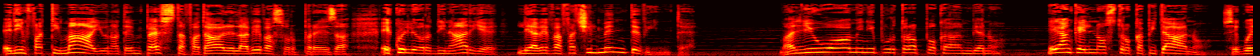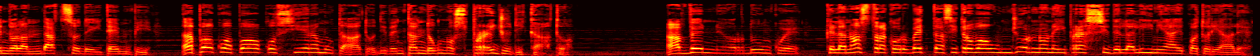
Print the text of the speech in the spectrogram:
ed infatti mai una tempesta fatale l'aveva sorpresa, e quelle ordinarie le aveva facilmente vinte. Ma gli uomini purtroppo cambiano, e anche il nostro capitano, seguendo l'andazzo dei tempi, a poco a poco si era mutato, diventando uno spregiudicato. Avvenne or dunque che la nostra corvetta si trovò un giorno nei pressi della linea equatoriale.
